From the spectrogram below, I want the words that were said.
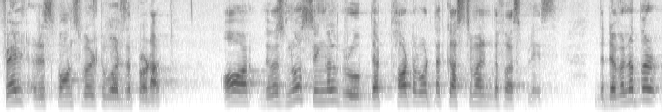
felt responsible towards the product, or there was no single group that thought about the customer in the first place. The developer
